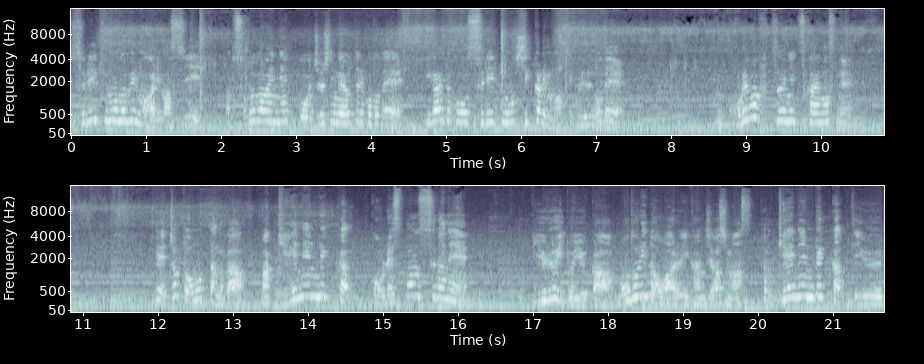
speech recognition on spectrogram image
スリープも伸びもありますしあと外側にねこう重心が寄ってることで意外とこうスリープもしっかり回ってくれるのでこれは普通に使えますね。でちょっと思ったのが、まあ、経年劣化こうレスポンスがね緩いというか戻りの悪い感じはします。多分経年劣化っていう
